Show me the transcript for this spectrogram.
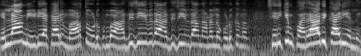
എല്ലാ മീഡിയക്കാരും വാർത്ത കൊടുക്കുമ്പോൾ അതിജീവിത അതിജീവിത എന്നാണല്ലോ കൊടുക്കുന്നത്. ശരിക്കും പരാതിക്കാരിയല്ലേ?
